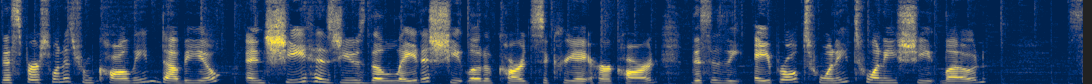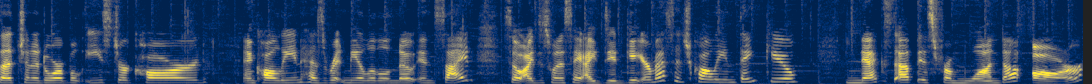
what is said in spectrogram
This first one is from Colleen W and she has used the latest sheet load of cards to create her card. This is the April 2020 sheet load. Such an adorable Easter card. And Colleen has written me a little note inside. So I just want to say I did get your message, Colleen. Thank you. Next up is from Wanda R.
